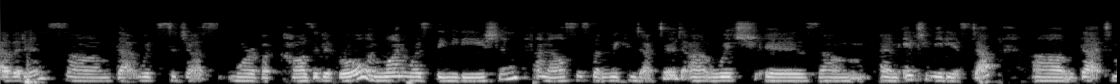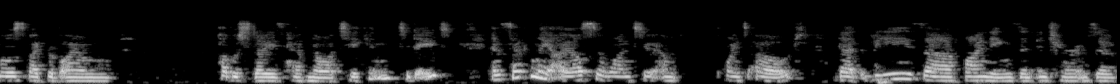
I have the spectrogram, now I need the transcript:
evidence um, that would suggest more of a causative role, and one was the mediation analysis that we conducted, uh, which is um, an intermediate step um, that most microbiome published studies have not taken to date. And secondly, I also want to um, point out that these uh, findings in, in terms of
